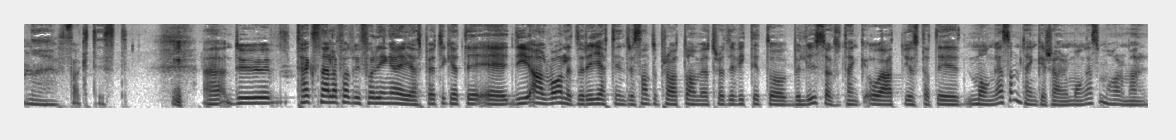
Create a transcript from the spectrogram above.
Nej, faktiskt. Eh, du, tack snälla för att vi får ringa dig Jesper. Jag tycker att det är, det är allvarligt och det är jätteintressant att prata om. Jag tror att det är viktigt att belysa också tänk, och att just att det är många som tänker så här och många som har de här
